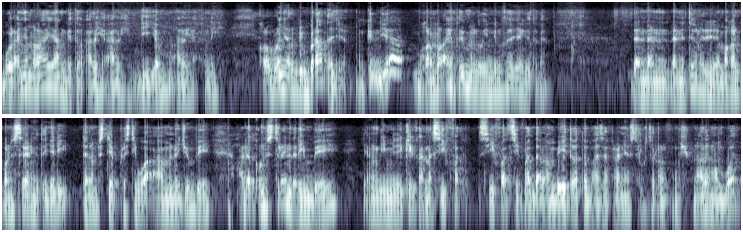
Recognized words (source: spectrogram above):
bolanya melayang gitu. Alih-alih diam alih-alih. Kalau bolanya lebih berat aja mungkin dia bukan melayang tapi menggelinding saja gitu kan. Dan dan dan itu yang dinamakan constraint gitu. Jadi dalam setiap peristiwa A menuju B ada constraint dari B yang dimiliki karena sifat sifat-sifat dalam B itu atau bahasa kerennya struktural fungsional yang membuat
